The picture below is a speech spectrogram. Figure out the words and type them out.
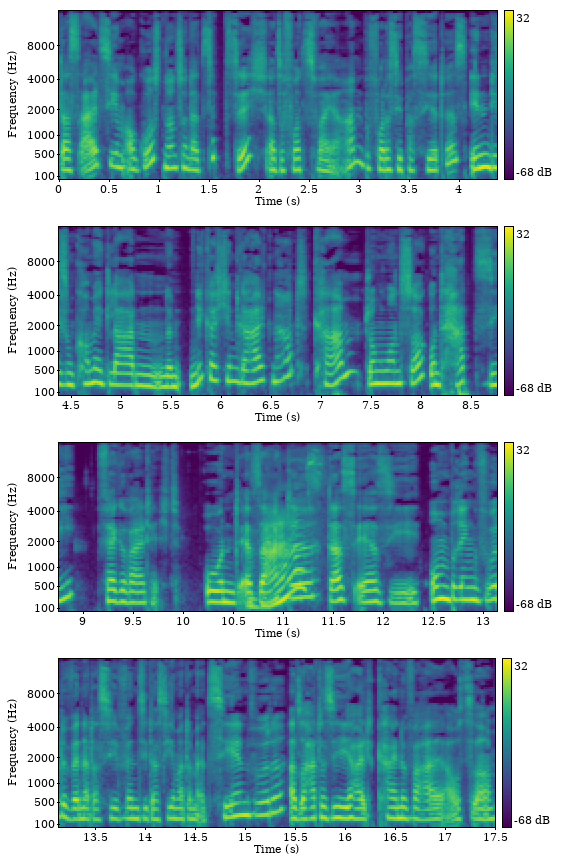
dass als sie im August 1970, also vor zwei Jahren, bevor das hier passiert ist, in diesem Comicladen ein Nickerchen gehalten hat, kam Jung Won Sok und hat sie vergewaltigt. Und er sagte, Was? dass er sie umbringen würde, wenn er das hier, wenn sie das jemandem erzählen würde. Also hatte sie halt keine Wahl, außer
